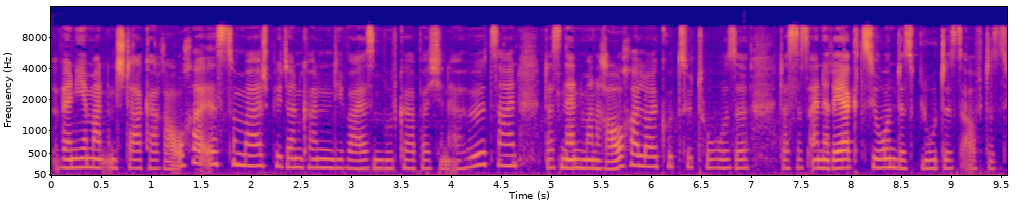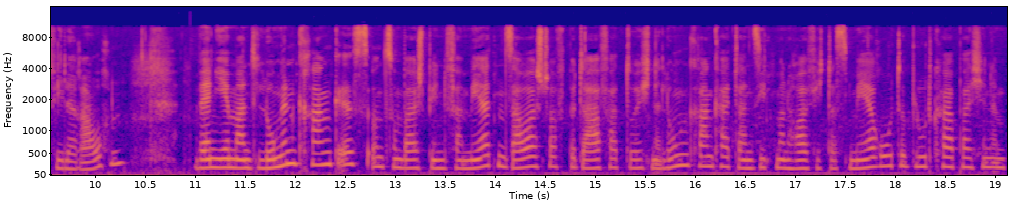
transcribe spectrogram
Wenn jemand ein starker Raucher ist zum Beispiel, dann können die weißen Blutkörperchen erhöht sein. Das nennt man Raucherleukozytose. Das ist eine Reaktion des Blutes auf das viele Rauchen. Wenn jemand lungenkrank ist und zum Beispiel einen vermehrten Sauerstoffbedarf hat durch eine Lungenkrankheit, dann sieht man häufig, dass mehr rote Blutkörperchen im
